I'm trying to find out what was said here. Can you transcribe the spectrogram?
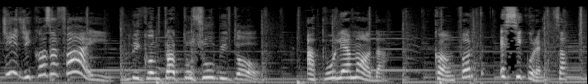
Gigi, cosa fai? Li contatto subito! Apulia Moda. Comfort e sicurezza.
